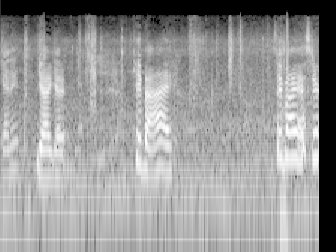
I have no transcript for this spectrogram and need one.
Get it? Yeah, I get it. Okay, bye. Say bye, Esther.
